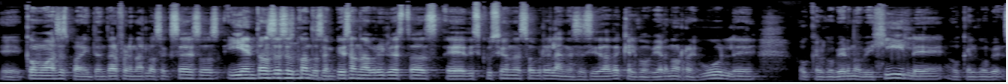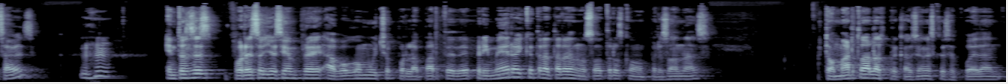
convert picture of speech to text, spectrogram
eh, cómo haces para intentar frenar los excesos. Y entonces es cuando se empiezan a abrir estas eh, discusiones sobre la necesidad de que el gobierno regule o que el gobierno vigile o que el gobierno, ¿sabes? Entonces, por eso yo siempre abogo mucho por la parte de, primero hay que tratar de nosotros como personas, tomar todas las precauciones que se puedan,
